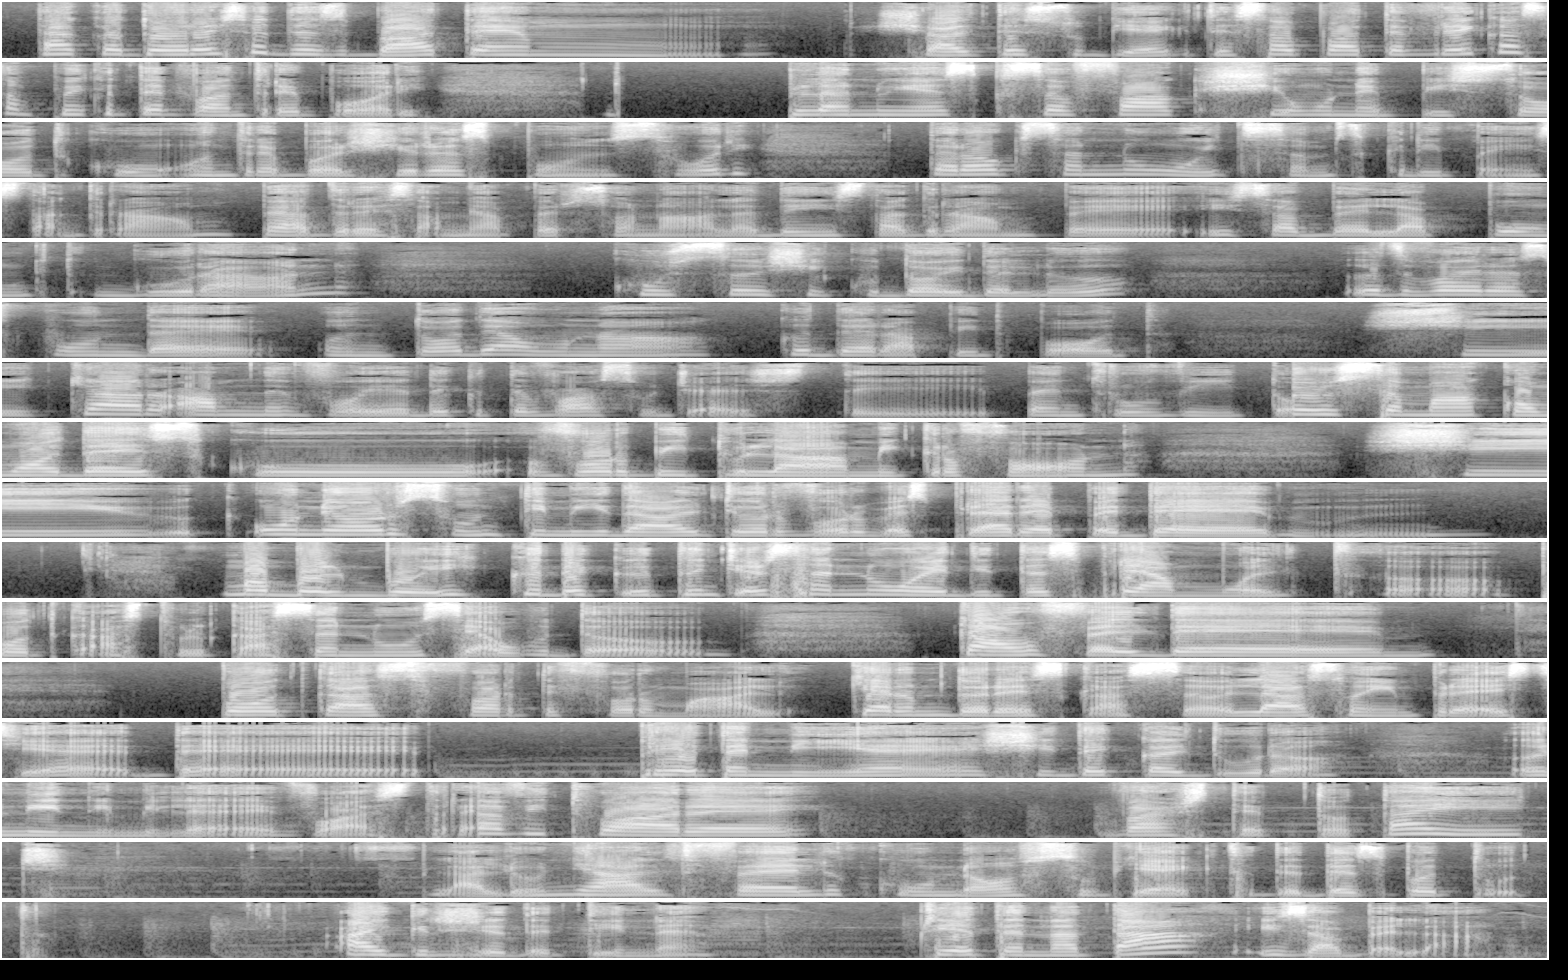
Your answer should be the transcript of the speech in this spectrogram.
dacă dorești să dezbatem și alte subiecte sau poate vrei ca să-mi pui câteva întrebări, plănuiesc să fac și un episod cu întrebări și răspunsuri, te rog să nu uiți să-mi scrii pe Instagram, pe adresa mea personală de Instagram pe isabela.guran cu S și cu 2 de L. Îți voi răspunde întotdeauna cât de rapid pot și chiar am nevoie de câteva sugestii pentru viitor. Să mă acomodez cu vorbitul la microfon și uneori sunt timidă, alteori vorbesc prea repede, mă bâlbâi cât de cât, încerc să nu editez prea mult uh, podcastul ca să nu se audă ca un fel de podcast foarte formal. Chiar îmi doresc ca să las o impresie de prietenie și de căldură în inimile voastre. La viitoare vă aștept tot aici, la luni altfel, cu un nou subiect de dezbătut. Ai grijă de tine! prietenata Izabela.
